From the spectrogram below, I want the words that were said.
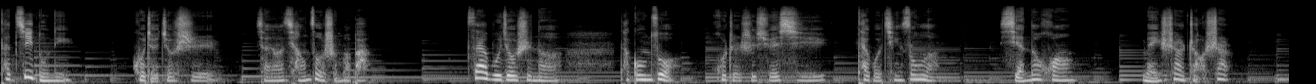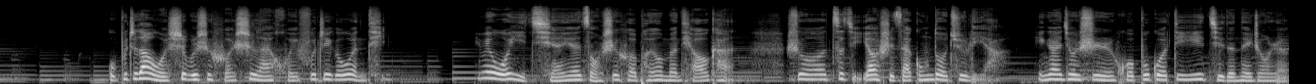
他嫉妒你，或者就是想要抢走什么吧。再不就是呢，他工作或者是学习太过轻松了，闲得慌，没事儿找事儿。我不知道我是不是合适来回复这个问题，因为我以前也总是和朋友们调侃，说自己要是在宫斗剧里啊，应该就是活不过第一集的那种人。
